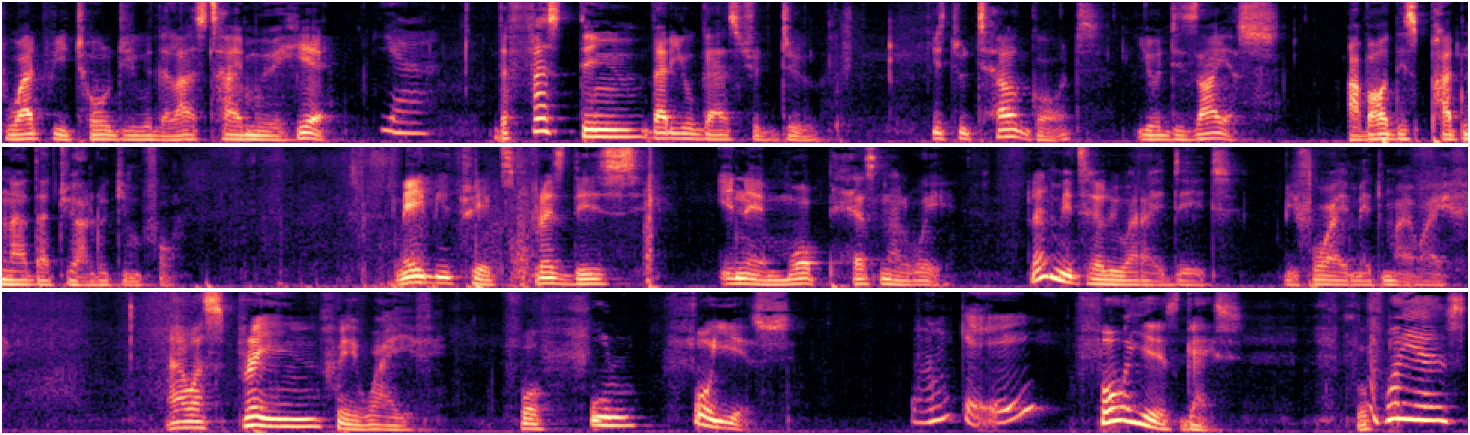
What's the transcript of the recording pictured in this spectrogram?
to what we told you the last time we were here. Yeah. The first thing that you guys should do is to tell God your desires about this partner that you are looking for. Maybe to express this in a more personal way. Let me tell you what I did before I met my wife. I was praying for a wife for full four years. Okay. Four years, guys. For four years,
